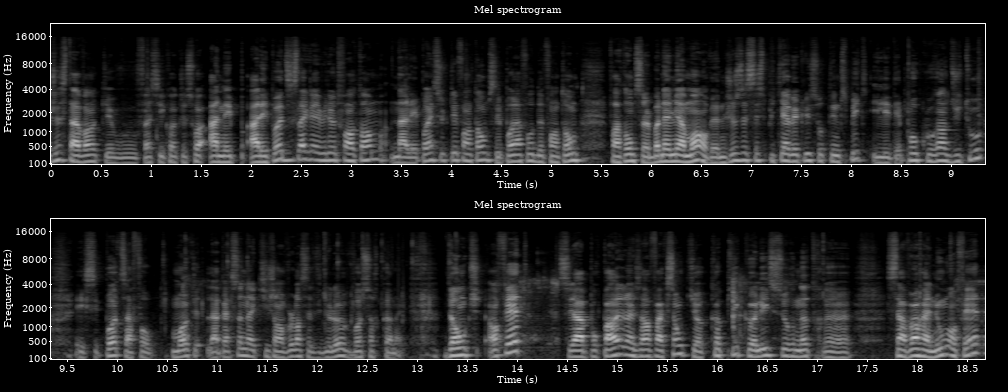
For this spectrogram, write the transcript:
juste avant que vous fassiez quoi que ce soit, allez pas dislike la vidéo de Fantôme. N'allez pas insulter Fantôme, c'est pas la faute de Fantôme. Fantôme, c'est un bon ami à moi. On vient juste de s'expliquer avec lui sur TeamSpeak. Il était pas au courant du tout et c'est pas de sa faute. Moi, la personne à qui j'en veux dans cette vidéo-là va se reconnaître. Donc, en fait, c'est pour parler d'un serveur faction qui a copié-collé sur notre euh, serveur à nous, en fait.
